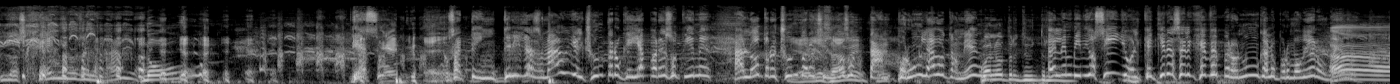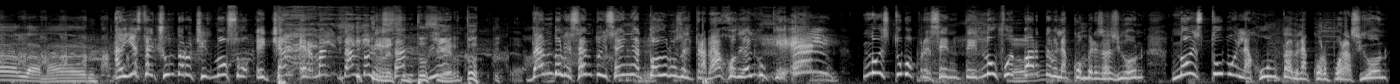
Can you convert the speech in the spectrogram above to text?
los genios de la radio. No. ¿Y eso? O sea, te intrigas más y el chúntaro que ya para eso tiene al otro ya chismoso. tan- Por un lado también. ¿Cuál otro chúntaro? El envidiosillo, el que quiere ser el jefe pero nunca lo promovieron. Ah, la madre. Ahí está el chúntaro chismoso, echan, hermano, dándole santo, cierto. dándole santo y seña a todos los del trabajo de algo que él no estuvo presente, no fue parte de la conversación, no estuvo en la junta de la corporación,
